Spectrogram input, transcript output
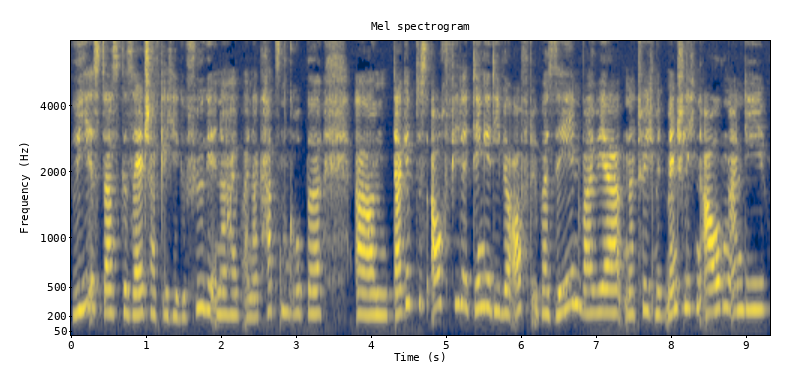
wie ist das gesellschaftliche Gefüge innerhalb einer Katzengruppe. Ähm, da gibt es auch viele Dinge, die wir oft übersehen, weil wir natürlich mit menschlichen Augen an die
